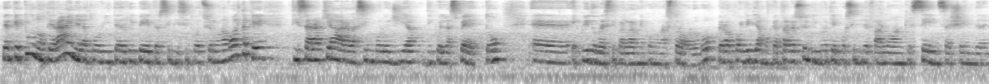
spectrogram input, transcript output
perché tu noterai nella tua vita il ripetersi di situazioni. Una volta che ti sarà chiara la simbologia di quell'aspetto eh, e qui dovresti parlarne con un astrologo, però poi vediamo che attraverso il libro ti è possibile farlo anche senza scendere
